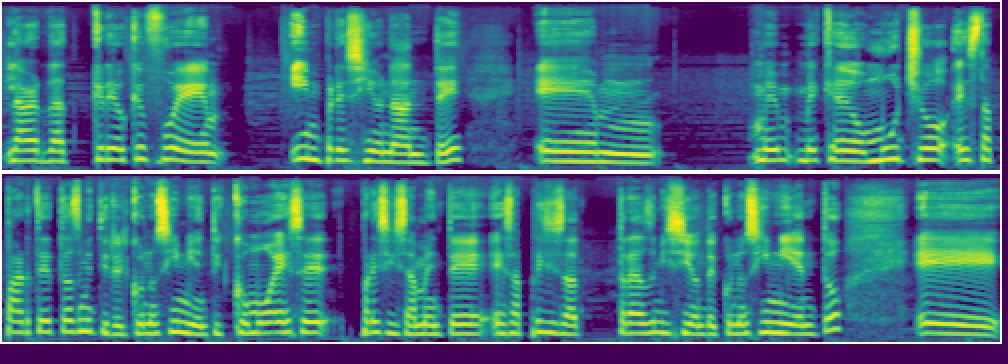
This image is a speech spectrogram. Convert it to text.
La verdad creo que fue impresionante. Em, me, quedó mucho esta parte de transmitir el conocimiento y cómo ese, precisamente, esa precisa transmisión de conocimiento, eh,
